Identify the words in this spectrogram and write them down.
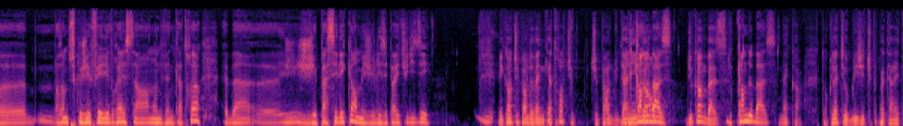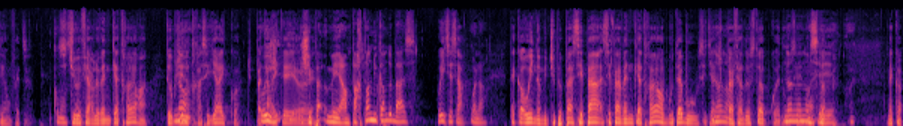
euh, par exemple, ce que j'ai fait l'Everest en moins de 24 heures, eh ben, j'ai passé les camps, mais je ne les ai pas utilisés. Mais quand tu parles de 24 heures, tu, parles du dernier du camp, de base. Du camp de base. Du camp de base. D'accord. Donc là, tu es obligé, tu peux pas t'arrêter en fait. Si tu veux faire le 24 heures, tu es obligé de tracer direct quoi. Tu peux pas t'arrêter. mais en partant du camp de base. Oui, c'est ça. Voilà. D'accord. Oui, non, mais tu peux pas. C'est pas, c'est pas 24 heures bout à bout. C'est-à-dire, tu peux pas faire de stop quoi. non, non, non, c'est. D'accord.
